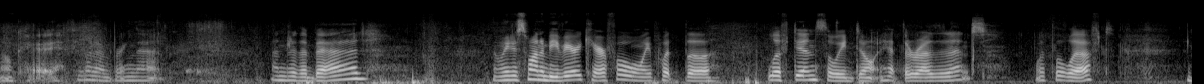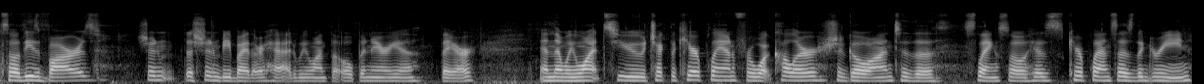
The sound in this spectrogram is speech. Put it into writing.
Okay, if you want to bring that under the bed. And we just want to be very careful when we put the lift in so we don't hit the resident with the lift. And so these bars shouldn't, this shouldn't be by their head. We want the open area there. And then we want to check the care plan for what color should go on to the sling. So his care plan says the green.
